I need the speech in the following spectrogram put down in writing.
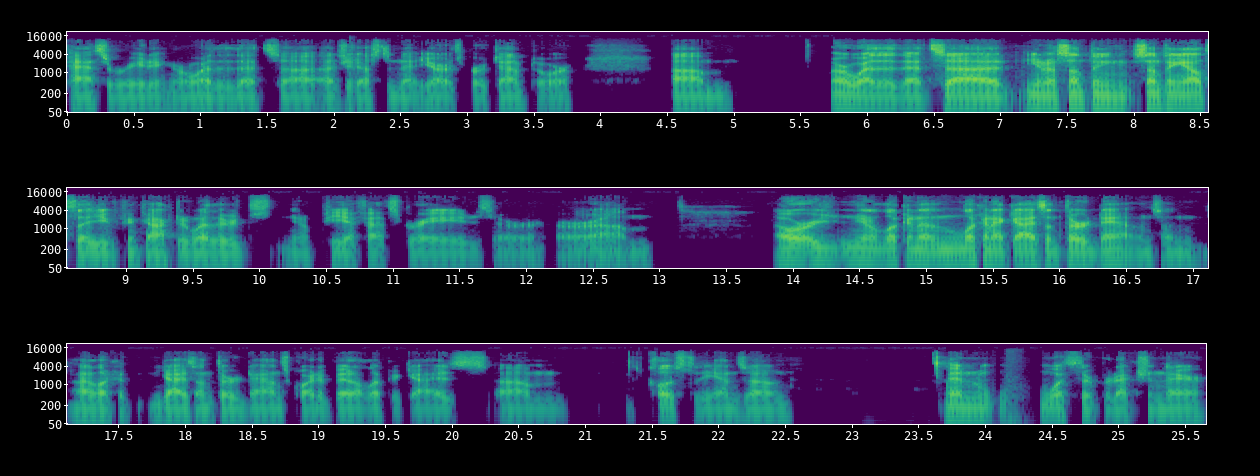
passer rating or whether that's uh, adjusted net yards per attempt or um or whether that's uh you know something something else that you've concocted whether it's you know pff's grades or or Mhm. um or you know looking at looking at guys on third downs and i look at guys on third downs quite a bit. I look at guys um close to the end zone. And what's their production there?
